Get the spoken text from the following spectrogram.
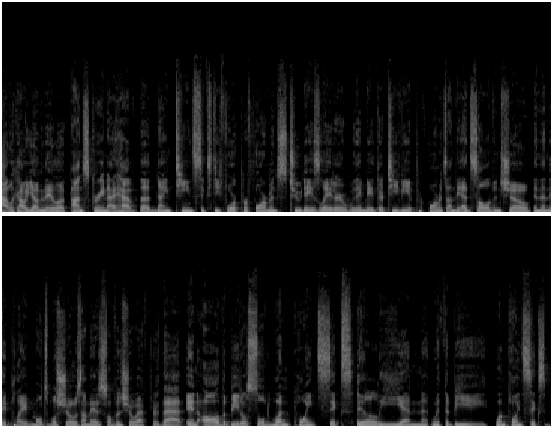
God, look how young they look. On screen, I have the 1964 performance. Two days later, they made their TV performance on The Ed Sullivan Show, and then they played multiple shows on The Ed Sullivan Show after that. In all, the Beatles sold 1.6 billion with a B, 1.6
